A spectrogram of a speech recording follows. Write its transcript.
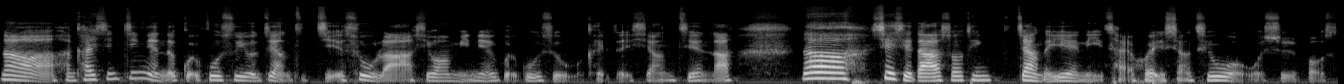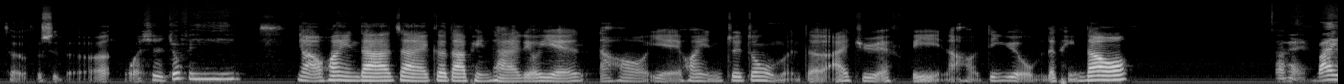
那很开心，今年的鬼故事又这样子结束啦。希望明年鬼故事我们可以再相见啦。那谢谢大家收听，这样的夜你才会想起我。我是 Foster 富士德，我是 Joffrey。要欢迎大家在各大平台留言，然后也欢迎追踪我们的 IGFB，然后订阅我们的频道哦。OK，拜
